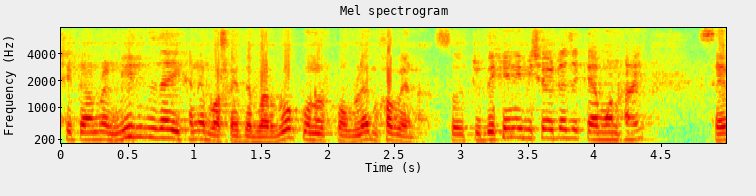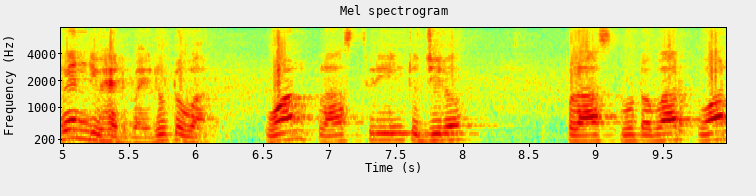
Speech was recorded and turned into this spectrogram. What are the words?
সেটা আমরা নির্দ্বিধায় এখানে বসাইতে পারব, কোনো প্রবলেম হবে না। সো একটু দেখে নিই বিষয়টা যে কেমন হয়। Seven divide by root over one plus three into zero plus root over one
